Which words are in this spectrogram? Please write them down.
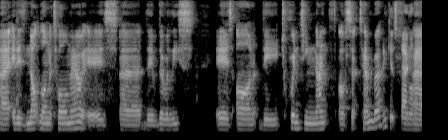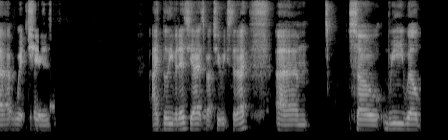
Uh, it is not long at all now. It is uh, the the release is on the 29th of September. I think it's bang on. uh, which is I believe it is. Yeah, it's about two weeks today. Um, so we will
